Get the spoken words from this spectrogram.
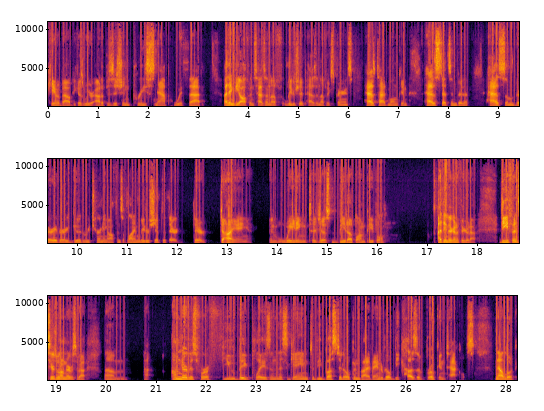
came about because we were out of position pre snap with that. I think the offense has enough leadership, has enough experience, has Todd Monken, has Stetson Bennett, has some very very good returning offensive line leadership that they're they're dying and waiting to just beat up on people. I think they're going to figure it out. Defense. Here's what I'm nervous about. Um, I, I'm nervous for a few big plays in this game to be busted open by Vanderbilt because of broken tackles. Now, look,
